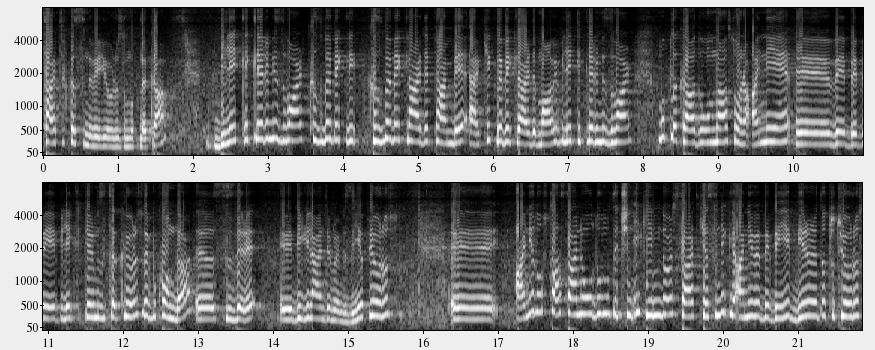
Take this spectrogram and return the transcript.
sertifikasını veriyoruz mutlaka. Bilekliklerimiz var. Kız bebekli kız bebeklerde pembe, erkek bebeklerde mavi bilekliklerimiz var. Mutlaka doğumdan sonra anneye e, ve bebeğe bilekliklerimizi takıyoruz ve bu konuda e, sizlere bilgilendirmemizi yapıyoruz. Ee, anne dostu hastane olduğumuz için ilk 24 saat kesinlikle anne ve bebeği bir arada tutuyoruz.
